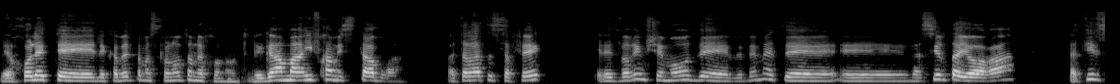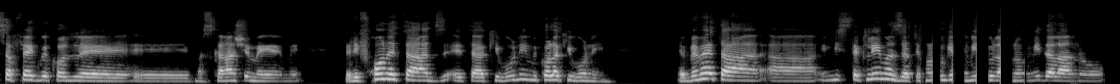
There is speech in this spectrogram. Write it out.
ליכולת uh, לקבל את המסקנות הנכונות, וגם האיפכא מסתברא, הטלת הספק, אלה דברים שמאוד, ובאמת, להסיר את היוהרה, להטיל ספק בכל מסקנה שבאמת ולבחון את, את הכיוונים מכל הכיוונים. ובאמת, אם מסתכלים על זה, הטכנולוגיה לנו, העמידה לנו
